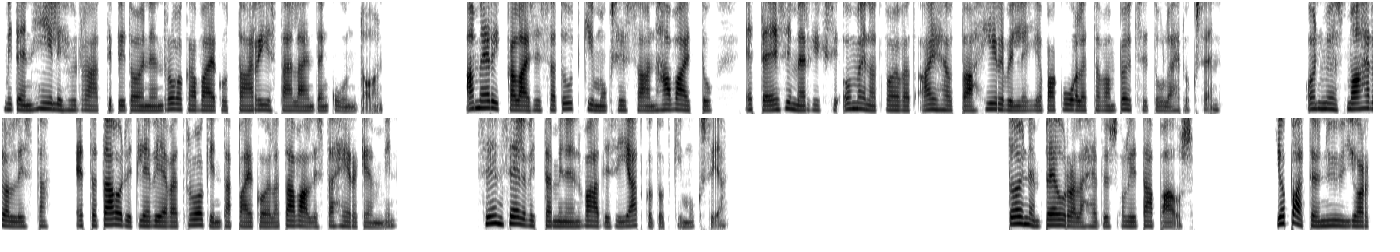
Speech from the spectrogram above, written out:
miten hiilihydraattipitoinen ruoka vaikuttaa riistaeläinten kuntoon. Amerikkalaisissa tutkimuksissa on havaittu, että esimerkiksi omenat voivat aiheuttaa hirville jopa kuolettavan pötsitulehduksen. On myös mahdollista, että taudit leviävät ruokintapaikoilla tavallista herkemmin. Sen selvittäminen vaatisi jatkotutkimuksia. Toinen peuralähetys oli tapaus. Jopa The New York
